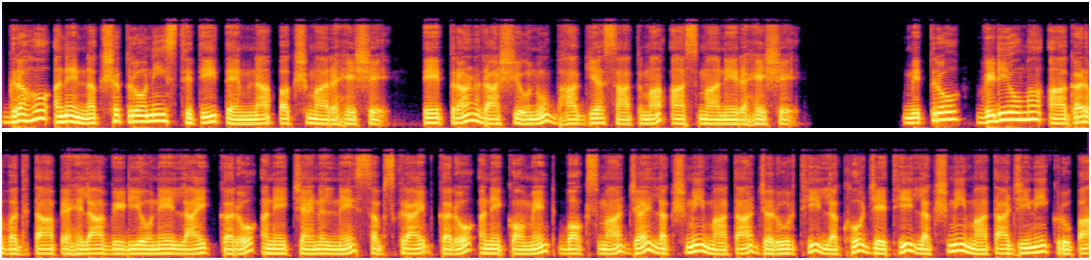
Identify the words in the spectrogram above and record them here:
ગ્રહો અને નક્ષત્રોની સ્થિતિ તેમના પક્ષમાં રહેશે. તે ત્રણ રાશિઓનું ભાગ્ય સાતમા આસમાને રહેશે. મિત્રો, વિડિયોમાં આગળ વધતા પહેલા વિડીયોને લાઇક કરો અને ચેનલને સબસ્ક્રાઇબ કરો અને કોમેન્ટ બોક્સમાં જય લક્ષ્મી માતા જરૂરથી લખો જેથી લક્ષ્મી માતાજીની કૃપા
